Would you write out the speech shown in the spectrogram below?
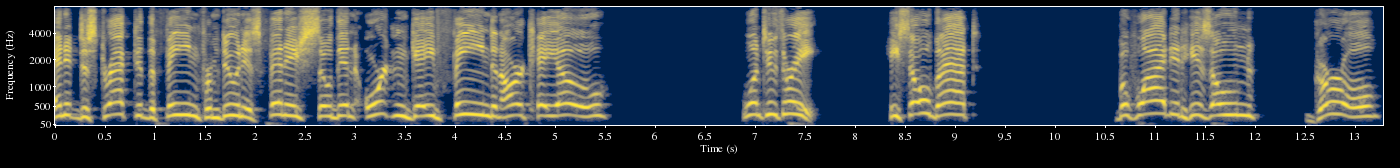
and it distracted the Fiend from doing his finish. So then Orton gave Fiend an RKO. One, two, three. He sold that. But why did his own girl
